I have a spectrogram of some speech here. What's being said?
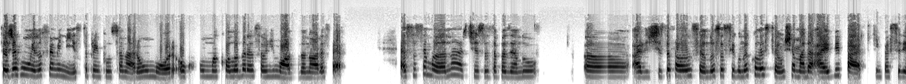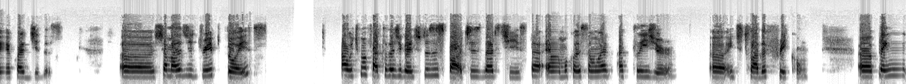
Seja com um hino feminista para impulsionar o humor ou com uma colaboração de moda na hora certa. Essa semana, a artista está fazendo. Uh, a artista está lançando essa segunda coleção chamada Ivy Park, em parceria com a Adidas. Uh, chamada de Drip 2, a última oferta da gigante dos esportes da artista é uma coleção athleisure, uh, intitulada Freecon. Uh,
